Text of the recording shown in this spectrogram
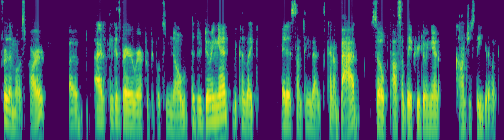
for the most part. Uh, I think it's very rare for people to know that they're doing it because, like, it is something that's kind of bad. So possibly, if you're doing it consciously, you're like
